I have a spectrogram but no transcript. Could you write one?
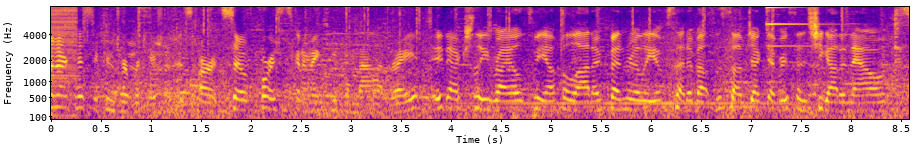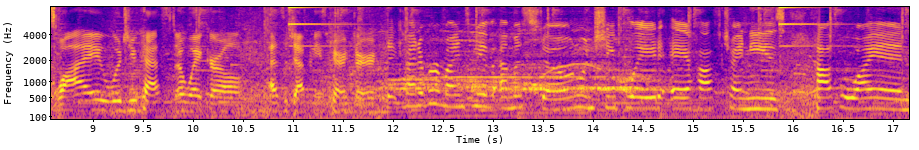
an artistic interpretation. It's art, so of course it's going to make people mad, right? It actually riles me up a lot. I've been really upset about the subject ever since she got announced. Why would you cast a white girl as a Japanese character? It kind of reminds me of Emma Stone when she played a half Chinese, half Hawaiian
